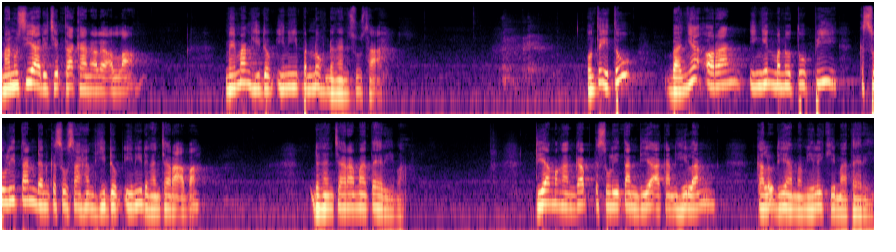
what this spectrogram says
manusia diciptakan oleh Allah memang hidup ini penuh dengan susah. Untuk itu, banyak orang ingin menutupi kesulitan dan kesusahan hidup ini dengan cara apa? Dengan cara materi, Pak. Dia menganggap kesulitan dia akan hilang kalau dia memiliki materi.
